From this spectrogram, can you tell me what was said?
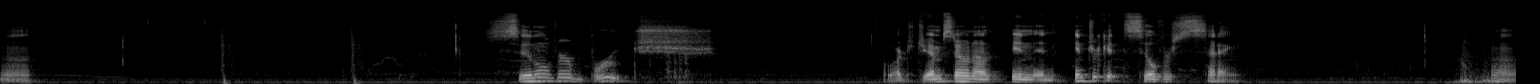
Hmm. Silver brooch. A large gemstone on in an intricate silver setting. Hmm.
